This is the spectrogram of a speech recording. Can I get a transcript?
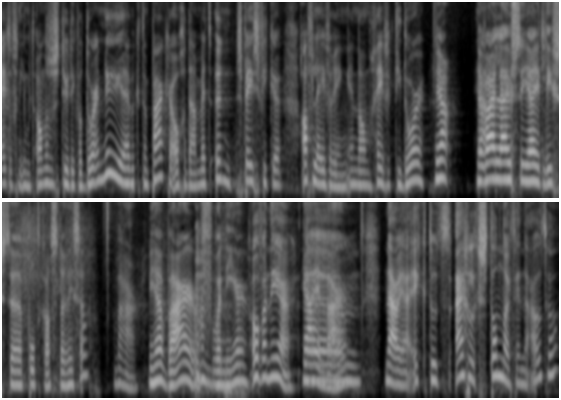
site of van iemand anders. Dan stuurde ik wat door. En nu heb ik het een paar keer al gedaan met een specifieke aflevering. En dan geef ik die door. Ja. Ja. En waar luister jij het liefst podcast, Larissa? Waar? Ja, waar of wanneer? Oh, wanneer? Ja, en waar? Ehm, nou ja, ik doe het eigenlijk standaard in de auto.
